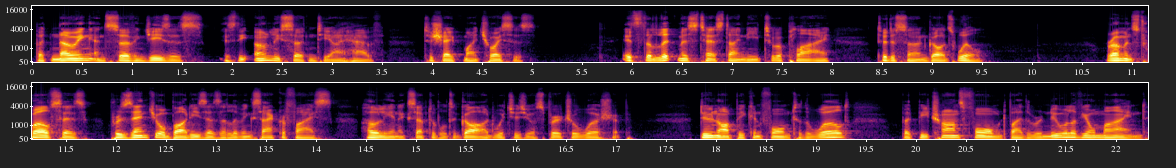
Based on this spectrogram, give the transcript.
but knowing and serving Jesus is the only certainty I have to shape my choices. It's the litmus test I need to apply to discern God's will. Romans 12 says, Present your bodies as a living sacrifice, holy and acceptable to God, which is your spiritual worship. Do not be conformed to the world, but be transformed by the renewal of your mind,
